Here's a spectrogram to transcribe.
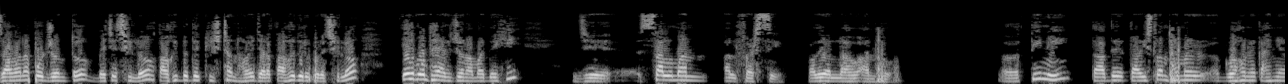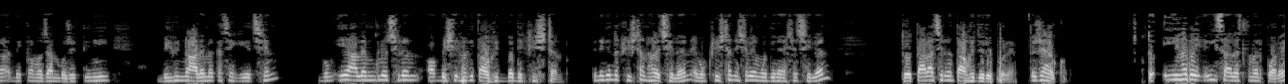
জামানা পর্যন্ত বেঁচে ছিল তাহিদবাদী খ্রিস্টান হয়ে যারা তাহিদের উপরে ছিল, এর মধ্যে একজন আমরা দেখি যে সালমান আল ফার্সি আল্লাহ আনহু তিনি তাদের, তার ইসলাম ধর্মের গ্রহণের কাহিনী দেখে আমরা জানব যে তিনি বিভিন্ন আলেমের কাছে গিয়েছেন এবং এই আলেমগুলো ছিলেন বেশিরভাগই তাওহিদবাদী খ্রিস্টান। তিনি কিন্তু খ্রিস্টান হয়েছিলেন এবং খ্রিস্টান হিসেবে মদিনা এসেছিলেন। তো তারা ছিলেন তাহিদের উপরে। তো যাই হোক, তো এইভাবে ঈসা আল ইসলামের পরে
